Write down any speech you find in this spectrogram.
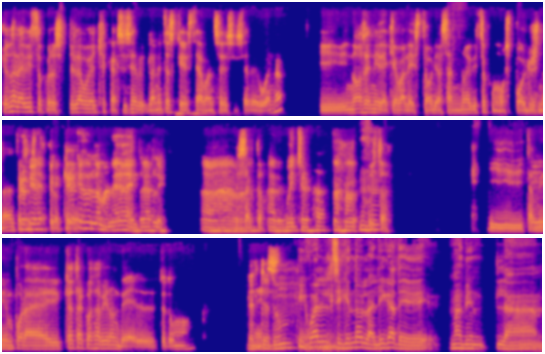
Yo no la he visto, pero sí la voy a checar. Sí se la neta es que este avance sí se ve buena. Y no sé ni de qué va la historia, o sea, no he visto como spoilers, nada. creo, que, creo que, esa es la manera de entrarle a, Exacto. a The Witcher. Justo. Y también por ahí, ¿qué otra cosa vieron del Tudum? Del Tudum. Igual siguiendo la liga de, más bien la,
